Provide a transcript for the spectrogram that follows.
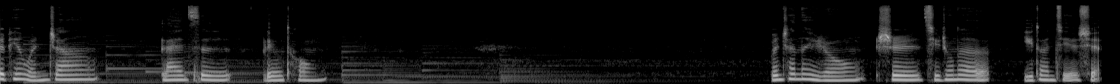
这篇文章来自刘同。文章内容是其中的一段节选，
